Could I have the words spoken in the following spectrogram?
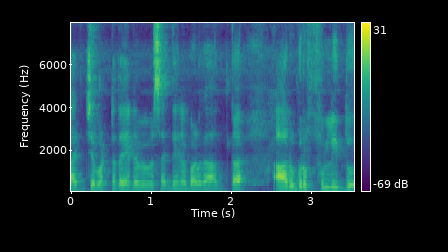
ರಾಜ್ಯ ಮಟ್ಟದ ಎನ್ ಎಂ ಎಂ ಎಸ್ ಅಧ್ಯಯನ ಬಳಗ ಅಂತ ಆರು ಗ್ರೂಪ್ ಫುಲ್ ಇದ್ದು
